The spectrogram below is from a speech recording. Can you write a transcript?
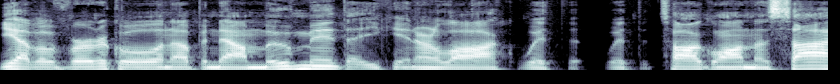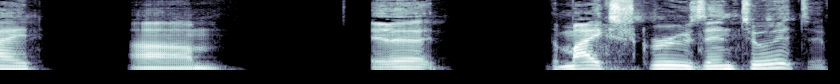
You have a vertical and up and down movement that you can interlock with with the toggle on the side. Um, it, the mic screws into it to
